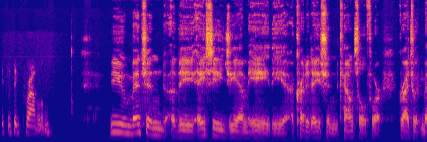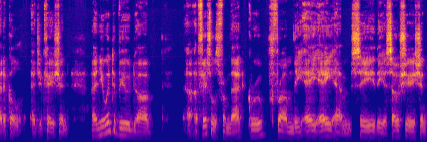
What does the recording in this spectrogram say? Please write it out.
it's a big problem. You mentioned uh, the ACGME, the Accreditation Council for Graduate Medical Education, and you interviewed uh, uh, officials from that group, from the AAMC, the Association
